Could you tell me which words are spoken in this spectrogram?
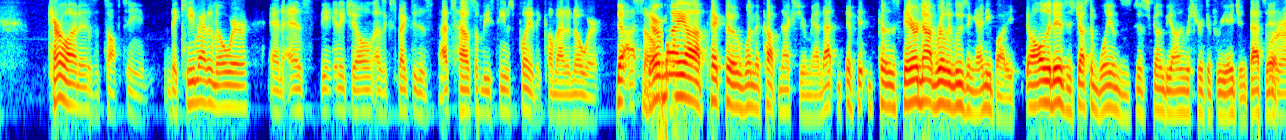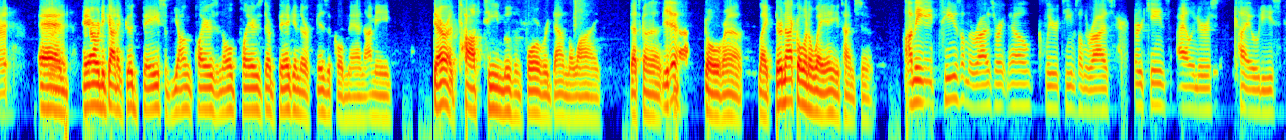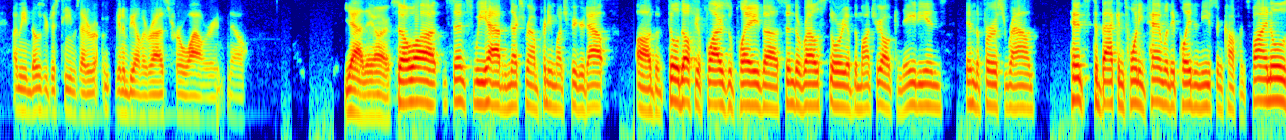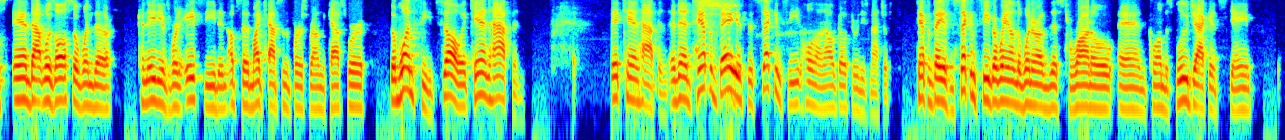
Carolina is a tough team. They came out of nowhere, and as the NHL, as expected, is that's how some of these teams play. They come out of nowhere. They're, So- they're my uh, pick to win the cup next year, man. That if because they're not really losing anybody. All it is is Justin Williams is just going to be unrestricted free agent. That's it. Right. And Right. they already got a good base of young players and old players. They're big and they're physical, man. I mean, they're a tough team moving forward down the line. That's going to Yeah. go around. Like they're not going away anytime soon. I mean, teams on the rise right now, clear teams on the rise Hurricanes, Islanders, Coyotes. I mean, those are just teams that are going to be on the rise for a while right now. Yeah, they are. So uh, since we have the next round pretty much figured out, uh, the Philadelphia Flyers will play the Cinderella story of the Montreal Canadiens in the first round. Hints to back in 2010 when they played in the Eastern Conference Finals, and that was also when the Canadiens were the eighth seed and upset my Caps in the first round. The Caps were the one seed, so it can happen. It can happen. And then Tampa Bay is the second seed. Hold on, I'll go through these matchups. Tampa Bay is the second seed. They're waiting on the winner of this Toronto and Columbus Blue Jackets game.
